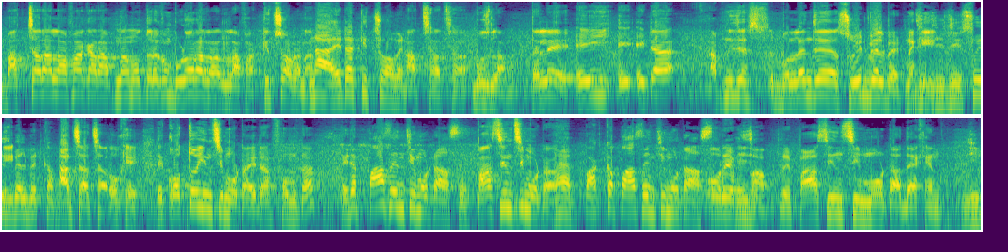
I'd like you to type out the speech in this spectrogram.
বাচ্চারা লাফাক আর আপনার মতো এরকম বুড়োরা লাফাক কিচ্ছু হবে না? না এটা কিচ্ছু হবে না। আচ্ছা আচ্ছা বুঝলাম। তাহলে এই এটা আপনি যে বললেন যে সুইট ভেলভেট নাকি? জি, জি, এই- ভেলভেট কাপড়। আচ্ছা আচ্ছা ওকে। এ কত ইঞ্চি মোটা এটা ফোমটা? এটা পাঁচ ইঞ্চি মোটা আছে। পাঁচ ইঞ্চি মোটা? হ্যাঁ পাক্কা পাঁচ ইঞ্চি মোটা আছে। ওরে যে। বাপরে পাঁচ ইঞ্চি মোটা দেখেন। জি।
